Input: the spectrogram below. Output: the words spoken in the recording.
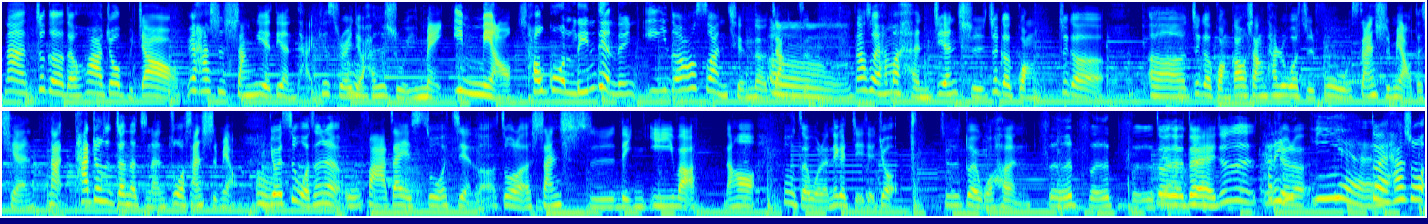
那这个的话就比较，因为它是商业电台，Kiss Radio 它是属于每一秒超过零点零一都要算钱的这样子，嗯、那所以他们很坚持这个广这个呃，这个广告商他如果只付三十秒的钱，那他就是真的只能做三十秒。嗯、有一次我真的无法再缩减了，做了三十零一吧。然后负责我的那个姐姐就就是对我很啧啧啧，对对对，就是她觉得一耶，对她说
